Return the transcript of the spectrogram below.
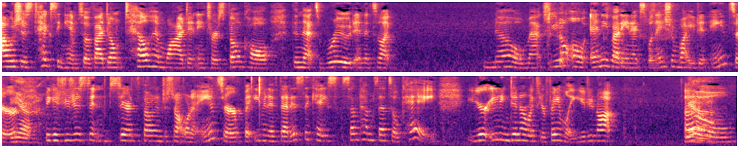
I was just texting him. So if I don't tell him why I didn't answer his phone call, then that's rude. And it's like, no, Max, you don't owe anybody an explanation why you didn't answer. Yeah. Because you just didn't stare at the phone and just not want to answer. But even if that is the case, sometimes that's okay. You're eating dinner with your family. You do not Yeah. owe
